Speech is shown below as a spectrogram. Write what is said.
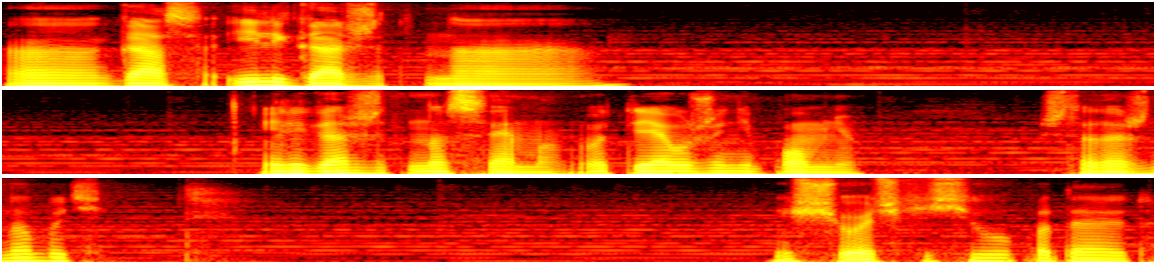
э, газ или гаджет на... Или гаджет на Сэма. Вот я уже не помню, что должно быть. Еще очки сил выпадают.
